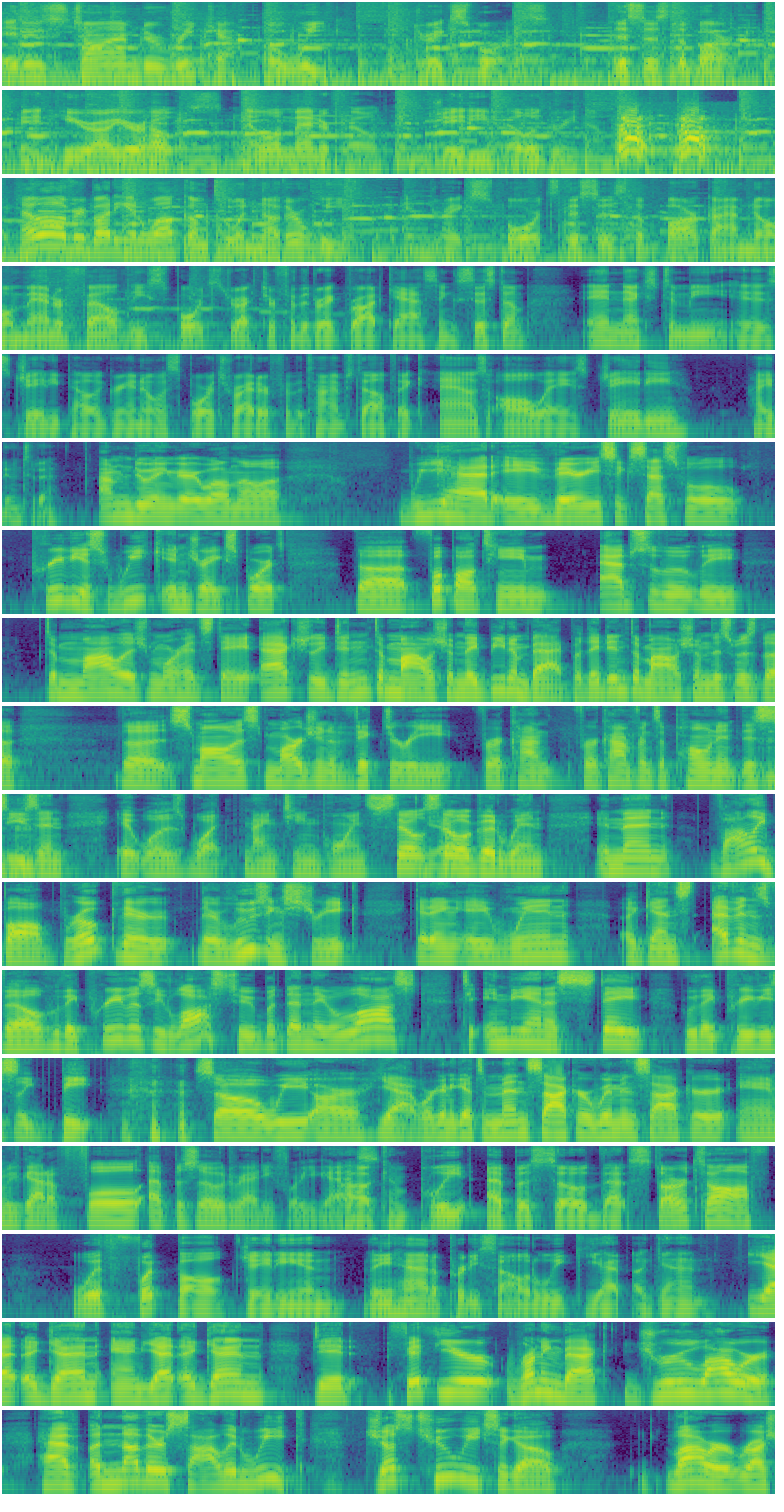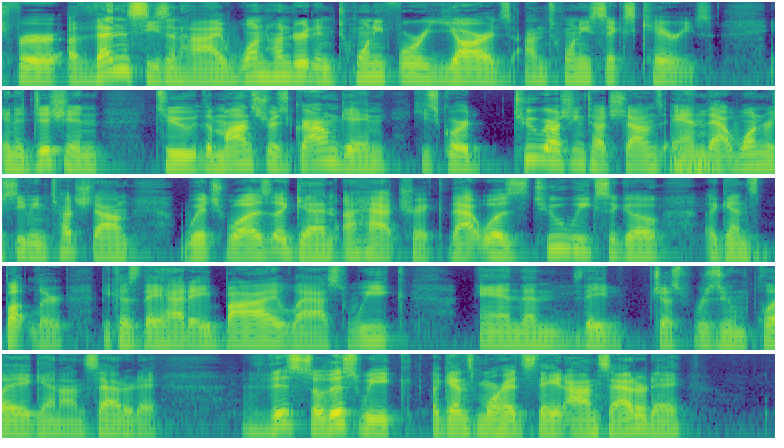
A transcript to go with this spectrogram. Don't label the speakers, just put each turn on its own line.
It is time to recap a week in Drake Sports. This is The Bark, and here are your hosts, Noah Manderfeld and JD Pellegrino. Hello, everybody, and welcome to another week in Drake Sports. This is The Bark. I am Noah Manderfeld, the sports director for the Drake Broadcasting System. And next to me is JD Pellegrino, a sports writer for the Times Delphic. As always, JD, how are you doing today?
I'm doing very well, Noah. We had a very successful previous week in Drake Sports. The football team absolutely demolished Morehead State. Actually, didn't demolish them. They beat them bad, but they didn't demolish them. This was the the smallest margin of victory for a con- for a conference opponent this mm-hmm. season. It was what 19 points. Still, still a good win. And then volleyball broke their their losing streak, getting a win against Evansville, who they previously lost to, but then they lost to Indiana State, who they previously beat. so we are, yeah, we're gonna get to men's soccer, women's soccer, and we've got a full episode ready for you guys.
a complete episode that starts off with football, JD, and they had a pretty solid week yet again.
yet again and yet again did fifth year running back Drew Lauer have another solid week. Just two weeks ago, Lauer rushed for a then season high 124 yards on 26 carries. In addition to the monstrous ground game, he scored two rushing touchdowns and mm-hmm. that one receiving touchdown, which was again a hat trick. That was two weeks ago against Butler because they had a bye last week and then they just resumed play again on Saturday. This so this week against Morehead State on Saturday,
